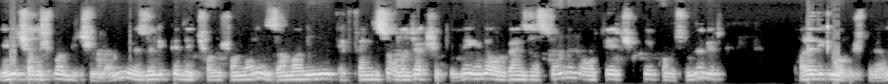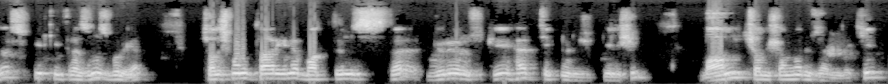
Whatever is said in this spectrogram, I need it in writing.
yeni çalışma biçimlerinin özellikle de çalışanların zamanının efendisi olacak şekilde yeni organizasyonların ortaya çıktığı konusunda bir paradigma oluşturuyorlar. İlk itirazımız buraya. Çalışmanın tarihine baktığımızda görüyoruz ki her teknolojik gelişim bağımlı çalışanlar üzerindeki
